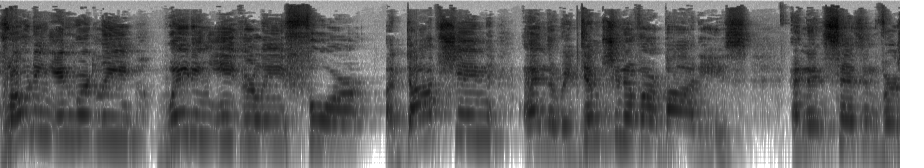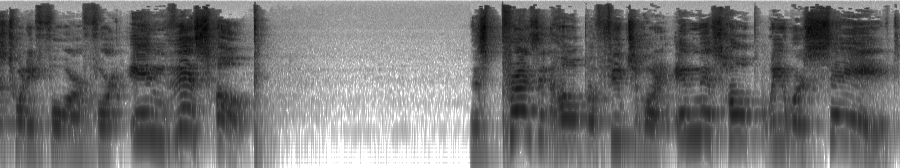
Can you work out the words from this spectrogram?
groaning inwardly, waiting eagerly for adoption and the redemption of our bodies. And it says in verse 24, for in this hope, this present hope of future glory, in this hope we were saved.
